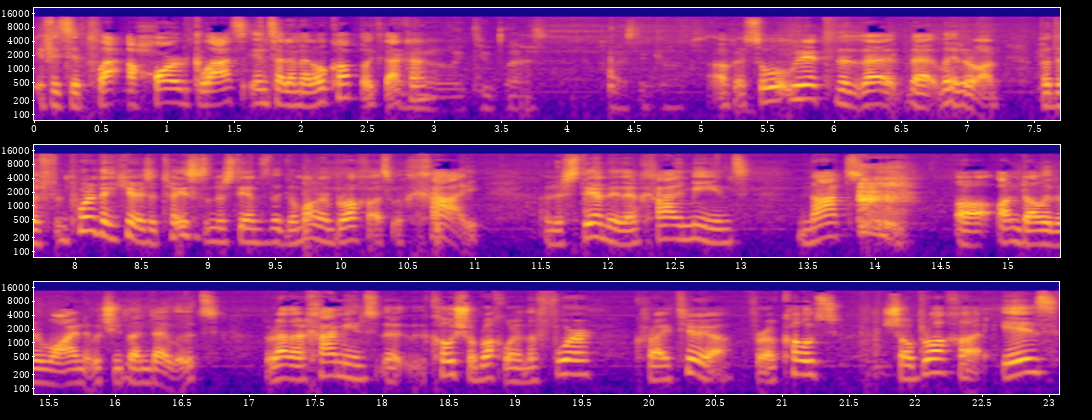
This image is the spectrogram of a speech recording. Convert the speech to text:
if it's a, pla- a hard glass inside a metal cup like that kind. Uh, like two plastic, plastic cups. Okay, so we'll get to the, that that later on. But the f- important thing here is that Taisus understands the Gemara and Brachas with Chai, understanding that Chai means not uh, undiluted wine, which you then dilute, but rather Chai means that kosher bracha. One of the four criteria for a kosher bracha is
